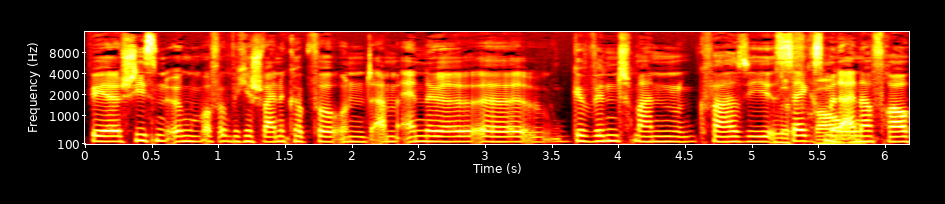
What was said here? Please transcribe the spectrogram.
wir schießen auf irgendwelche Schweineköpfe und am Ende äh, gewinnt man quasi eine Sex Frau. mit einer Frau.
